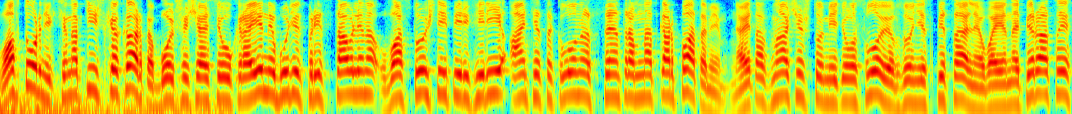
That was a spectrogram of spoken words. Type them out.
Во вторник синаптическая карта большей части Украины будет представлена в восточной периферии антициклона с центром над Карпатами. А это значит, что метеоусловия в зоне специальной военной операции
